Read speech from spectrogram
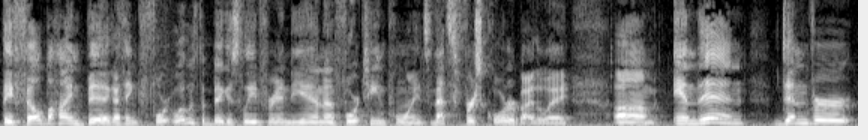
They fell behind big. I think four, what was the biggest lead for Indiana? 14 points, and that's first quarter, by the way. Um, and then Denver,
